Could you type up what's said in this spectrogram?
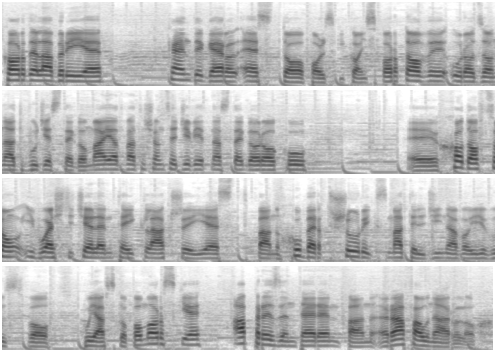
Cordelabrie. Candy Girl S to polski koń sportowy, urodzona 20 maja 2019 roku. E, hodowcą i właścicielem tej klaczy jest pan Hubert Szurik z Matyldzina, województwo kujawsko-pomorskie, a prezenterem pan Rafał Narloch.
